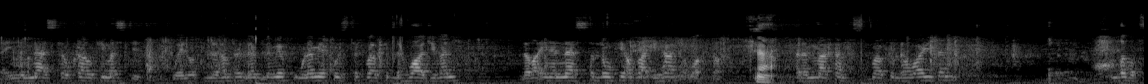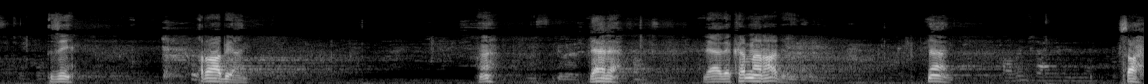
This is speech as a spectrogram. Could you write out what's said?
فإن الناس لو كانوا في مسجد وإن لم لم يكن ولم يكن استقبال القبلة واجبا لرأينا الناس يصلون في أربع جهات أو أكثر. نعم. فلما كان استقبال القبلة واجبا زين. رابعا. ها؟ لا لا. لا ذكرنا رابعا نعم. صح.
